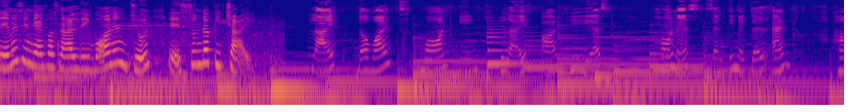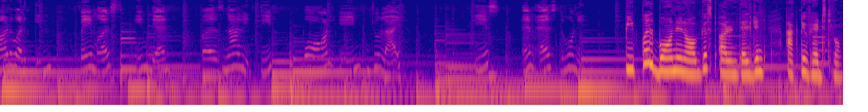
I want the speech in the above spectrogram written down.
Famous Indian personality born in June is Sundar Pichai. July. The ones born in July are curious, honest, sentimental, and hardworking. Famous Indian personality born in July is M.S. Dhoni. People born in August are intelligent, active, headstrong,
